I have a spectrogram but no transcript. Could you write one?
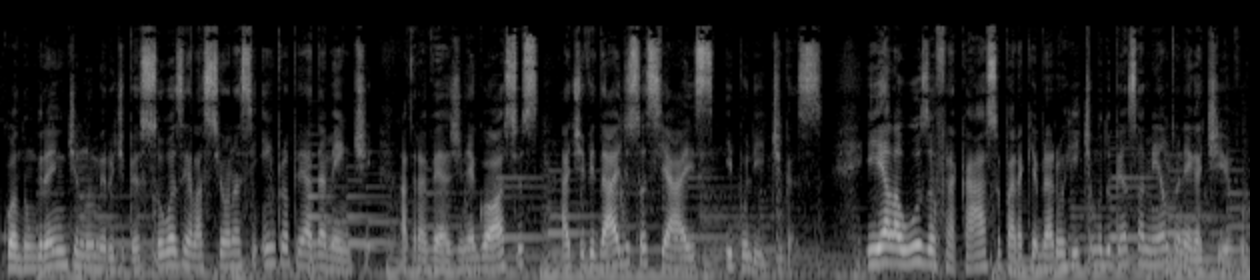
quando um grande número de pessoas relaciona-se impropriadamente através de negócios, atividades sociais e políticas. E ela usa o fracasso para quebrar o ritmo do pensamento negativo,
